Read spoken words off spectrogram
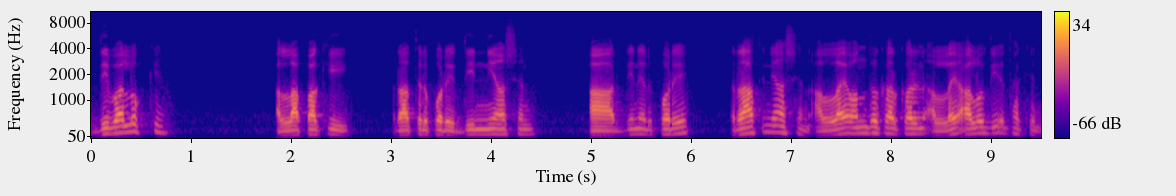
দিবালোককে। আল্লাহ পাকি রাতের পরে দিন নিয়ে আসেন। আর দিনের পরে রাত নিয়ে আসেন, আল্লাহ অন্ধকার করেন, আল্লাহ আলো দিয়ে থাকেন।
